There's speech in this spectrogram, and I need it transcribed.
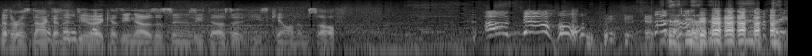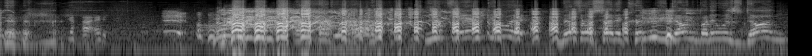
Mithra's not gonna do it because he knows as soon as he does it, he's killing himself. Oh no! Guys. You can't do it. Mithra said it couldn't be done, but it was done.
